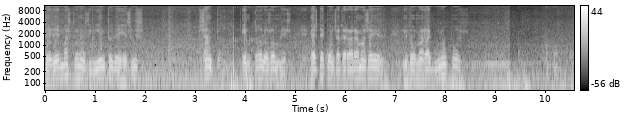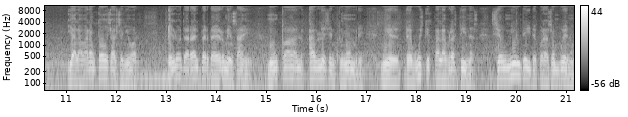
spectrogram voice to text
te dé más conocimiento de Jesús Santo en todos los hombres. Él te consagrará más a Él y formará grupos y alabarán todos al Señor. Él os dará el verdadero mensaje. Nunca hables en tu nombre, ni rebusques palabras finas. Sea humilde y de corazón bueno,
